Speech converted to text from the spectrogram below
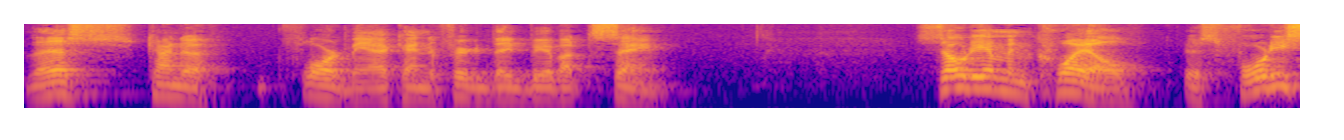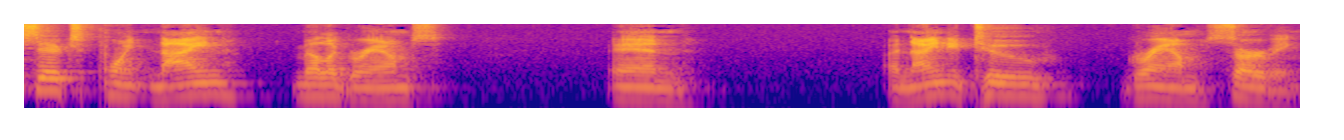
this kind of floored me. I kind of figured they'd be about the same. Sodium in quail is 46.9 milligrams and a 92 gram serving,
